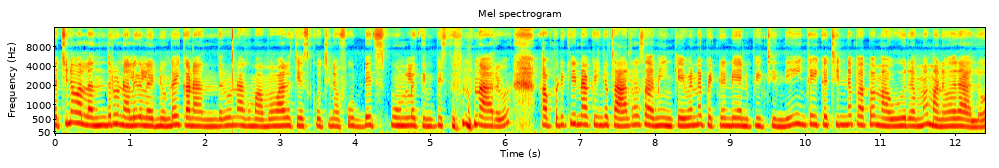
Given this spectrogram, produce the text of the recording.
వచ్చిన వాళ్ళందరూ నలుగులన్నీ ఉండవు. ఇక్కడ అందరూ నాకు మా అమ్మ వాళ్ళు చేసుకొచ్చిన ఫుడ్ స్పూన్లో తినిపిస్తున్నారు. అప్పటికి నాకు ఇంకా చాలా స్వామి ఇంకేమైనా పెట్టండి అనిపించింది. ఇంకా ఇక చిన్న పాప మా ఊరమ్మ మనవరాలు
